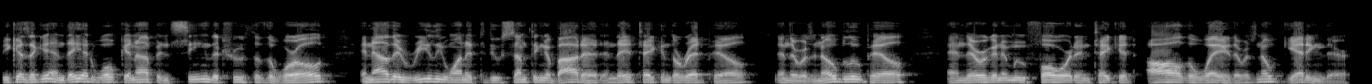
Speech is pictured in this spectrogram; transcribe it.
Because again, they had woken up and seen the truth of the world and now they really wanted to do something about it. And they had taken the red pill and there was no blue pill and they were going to move forward and take it all the way. There was no getting there.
